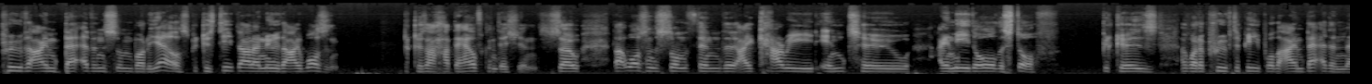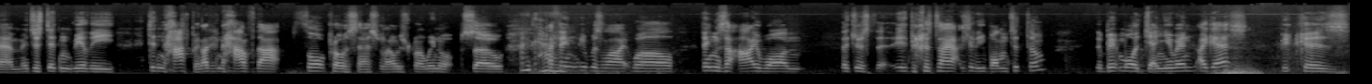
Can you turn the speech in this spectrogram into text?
prove that I'm better than somebody else because deep down I knew that I wasn't because I had the health conditions. So that wasn't something that I carried into I need all the stuff because I've got to prove to people that I'm better than them. It just didn't really didn't happen. I didn't have that thought process when I was growing up. So Okay. I think it was like, well, things that I want, they're just it's because I actually wanted them. They're a bit more genuine, I guess, because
